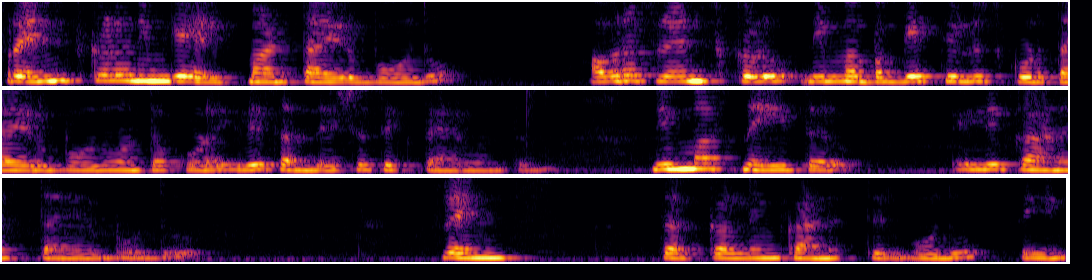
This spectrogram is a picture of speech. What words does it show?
ಫ್ರೆಂಡ್ಸ್ಗಳು ನಿಮಗೆ ಹೆಲ್ಪ್ ಮಾಡ್ತಾ ಇರ್ಬೋದು. ಅವರ ಫ್ರೆಂಡ್ಸ್ಗಳು ನಿಮ್ಮ ಬಗ್ಗೆ ತಿಳಿಸ್ಕೊಡ್ತಾ ಇರ್ಬೋದು ಅಂತ ಕೂಡ ಇಲ್ಲಿ ಸಂದೇಶ ಸಿಗ್ತಾ ಇರುವಂಥದ್ದು. ನಿಮ್ಮ ಸ್ನೇಹಿತರು ಇಲ್ಲಿ ಕಾಣಿಸ್ತಾ ಇರ್ಬೋದು. ಫ್ರೆಂಡ್ಸ್ ಸರ್ಕಲ್ ನಿಮ್ಗೆ ಕಾಣಿಸ್ತಿರ್ಬೋದು. ಸೇಮ್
